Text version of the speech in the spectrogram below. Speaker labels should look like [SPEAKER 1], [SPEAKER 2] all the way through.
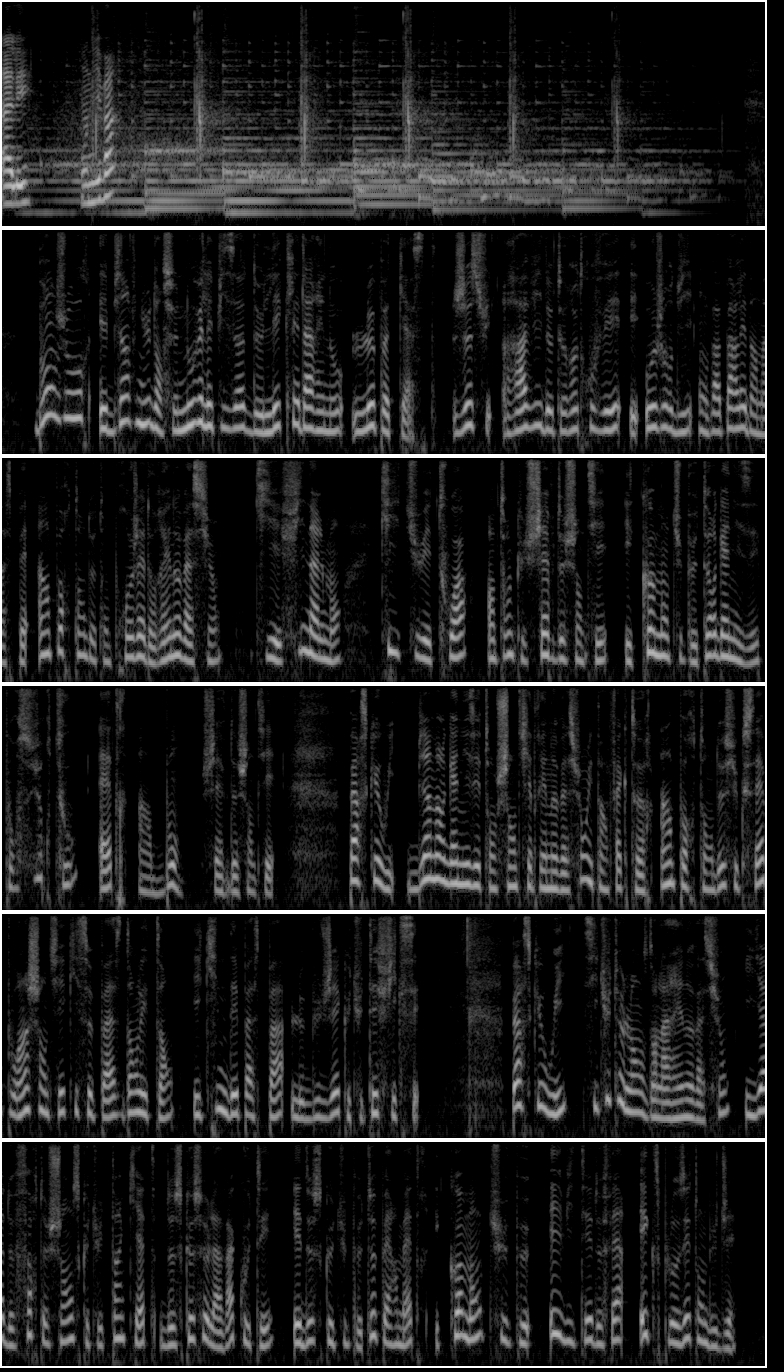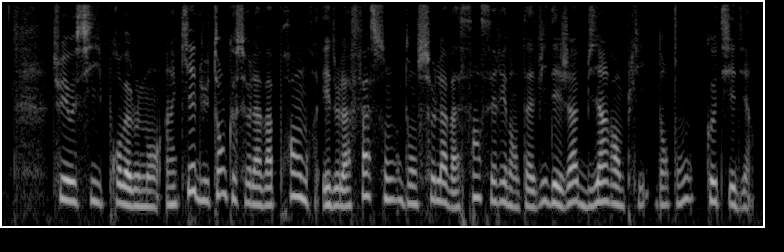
[SPEAKER 1] Allez, on y va Bonjour et bienvenue dans ce nouvel épisode de Les Clés d'Areno, le podcast. Je suis ravie de te retrouver et aujourd'hui on va parler d'un aspect important de ton projet de rénovation qui est finalement qui tu es toi en tant que chef de chantier et comment tu peux t'organiser pour surtout être un bon chef de chantier. Parce que oui, bien organiser ton chantier de rénovation est un facteur important de succès pour un chantier qui se passe dans les temps et qui ne dépasse pas le budget que tu t'es fixé. Parce que oui, si tu te lances dans la rénovation, il y a de fortes chances que tu t'inquiètes de ce que cela va coûter et de ce que tu peux te permettre et comment tu peux éviter de faire exploser ton budget. Tu es aussi probablement inquiet du temps que cela va prendre et de la façon dont cela va s'insérer dans ta vie déjà bien remplie dans ton quotidien.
